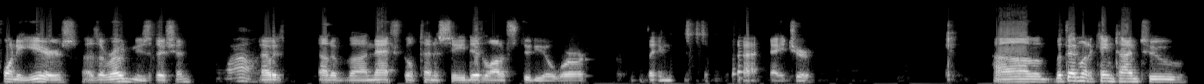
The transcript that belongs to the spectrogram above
20 years as a road musician. Wow. I was out of uh, Nashville, Tennessee, did a lot of studio work, things of that nature. Um, but then when it came time to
